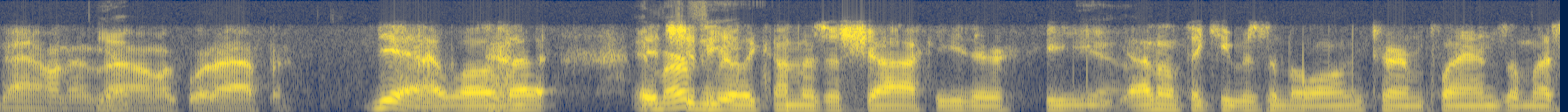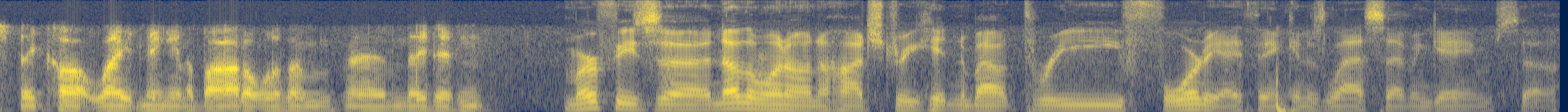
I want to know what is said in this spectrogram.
down, and Yeah. uh, look what happened. Yeah, well Yeah. that And it Murphy- shouldn't really come as a shock either. He Yeah. I don't think he was in the long term plans unless they caught lightning in a bottle with him, and they didn't. Murphy's uh, another one on a hot streak, hitting about 340, I think, in his last seven games. So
